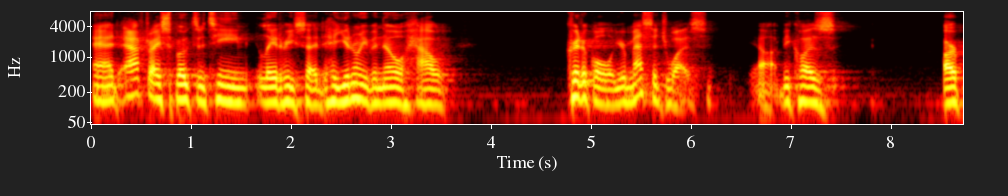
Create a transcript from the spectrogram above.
And after I spoke to the team later, he said, Hey, you don't even know how critical your message was uh, because our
